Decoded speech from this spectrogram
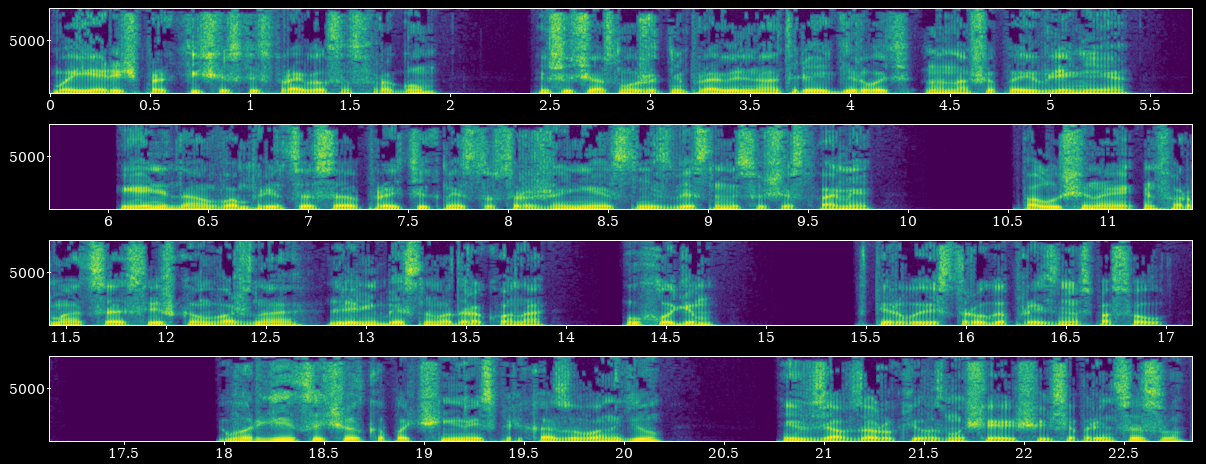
Боярич практически справился с врагом и сейчас может неправильно отреагировать на наше появление. Я не дам вам, принцесса, пройти к месту сражения с неизвестными существами. Полученная информация слишком важна для небесного дракона. Уходим. — впервые строго произнес посол. Гвардейцы четко подчинились приказу Ван Ю и, взяв за руки возмущающуюся принцессу,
